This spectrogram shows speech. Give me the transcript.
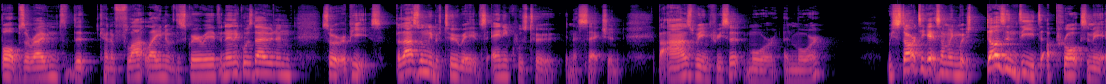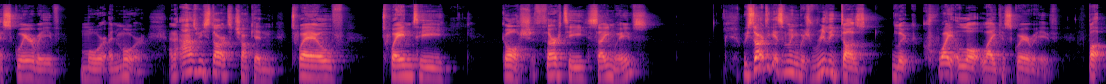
bobs around the kind of flat line of the square wave and then it goes down and so it repeats. But that's only with two waves, n equals 2 in this section. But as we increase it more and more, we start to get something which does indeed approximate a square wave more and more. And as we start to chuck in 12, 20, gosh, 30 sine waves, we start to get something which really does look quite a lot like a square wave. But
